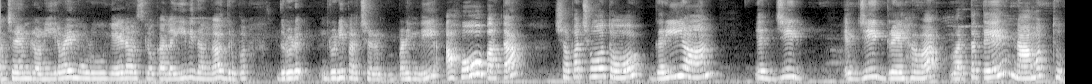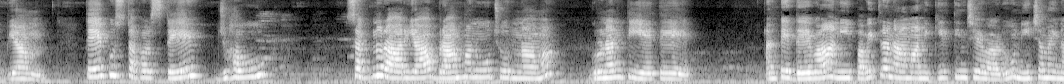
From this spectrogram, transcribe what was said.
అధ్యాయంలోని ఇరవై మూడు ఏడవ శ్లోకాల ఈ విధంగా దృప దృఢ దృఢీపరచబడింది. అహో బత శపచోతో గరీయాన్ యజ్జి యజ్జిగ్రేహవ వర్తతే నామతుభ్యం తే పుస్తపస్తే జుహవు సగ్నురార్య బ్రాహ్మణు చూర్ణామ గృణంతి ఏతే. అంటే దేవా నీ పవిత్ర నామాన్ని కీర్తించేవాడు నీచమైన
